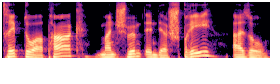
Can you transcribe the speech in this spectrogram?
Treptower Park. Man schwimmt in der Spree, also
